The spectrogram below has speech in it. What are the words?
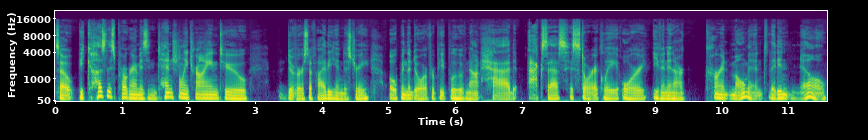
So, because this program is intentionally trying to diversify the industry, open the door for people who have not had access historically or even in our current moment, they didn't know,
